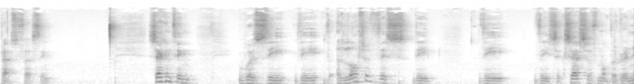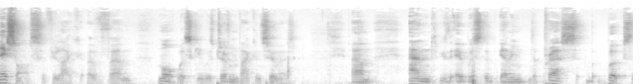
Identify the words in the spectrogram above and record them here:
perhaps the first thing. Second thing was the the, a lot of this the the the success of malt, the renaissance, if you like, of um, malt whiskey was driven by consumers, um, and it was I mean the press, books.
